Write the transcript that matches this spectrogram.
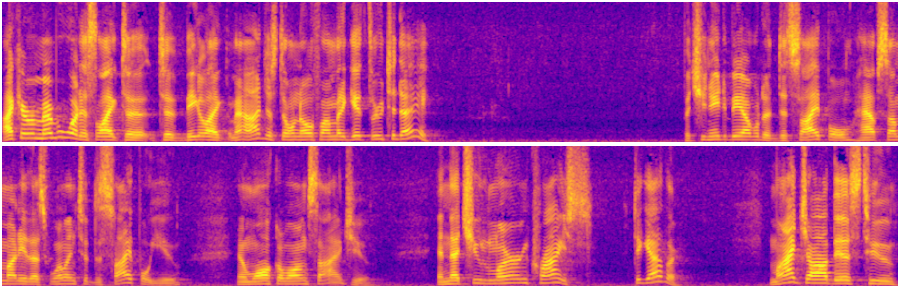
I can remember what it's like to, to be like, man, I just don't know if I'm going to get through today. But you need to be able to disciple, have somebody that's willing to disciple you and walk alongside you. And that you learn Christ together. My job is to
